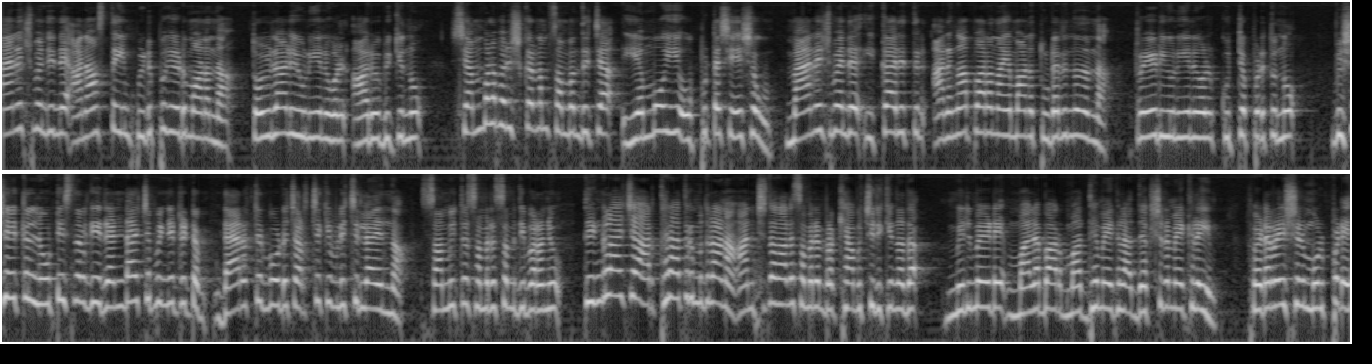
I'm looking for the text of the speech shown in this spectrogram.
മാനേജ്മെന്റിന്റെ അനാസ്ഥയും പിടിപ്പുകേടുമാണെന്ന് തൊഴിലാളി യൂണിയനുകൾ ആരോപിക്കുന്നു. ശമ്പള പരിഷ്കരണം സംബന്ധിച്ച എം ഒ ഇ ഒപ്പിട്ട ശേഷവും മാനേജ്മെന്റ് ഇക്കാര്യത്തിൽ അനങ്ങാപ്പാറ നയമാണ് തുടരുന്നതെന്ന് ട്രേഡ് യൂണിയനുകൾ കുറ്റപ്പെടുത്തുന്നു. വിഷയത്തിൽ നോട്ടീസ് നൽകി രണ്ടാഴ്ച പിന്നിട്ടിട്ടും ഡയറക്ടർ ബോർഡ് ചർച്ചയ്ക്ക് വിളിച്ചില്ല എന്ന് സംയുക്ത സമരസമിതി പറഞ്ഞു. തിങ്കളാഴ്ച അർദ്ധരാത്രി മുതലാണ് അനിശ്ചിതകാല സമരം പ്രഖ്യാപിച്ചിരിക്കുന്നത്. മിൽമയുടെ മലബാർ മധ്യമേഖല ദക്ഷിണ മേഖലയും ഫെഡറേഷനും ഉൾപ്പെടെ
